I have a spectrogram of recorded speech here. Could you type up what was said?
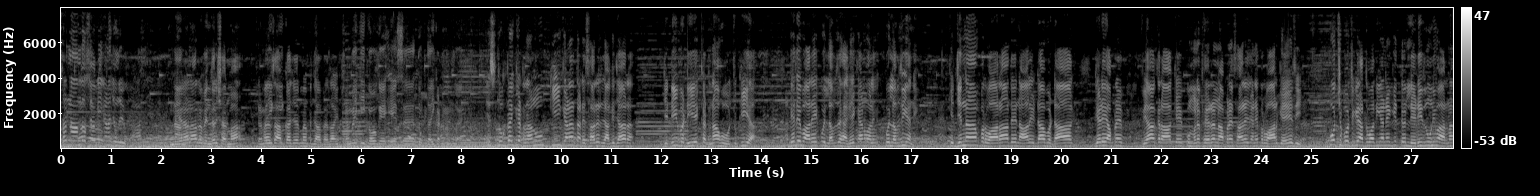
ਸਰ ਨਾਮ ਦੱਸੋ ਕੀ ਕਹਿਣਾ ਚਾਹੁੰਦੇ ਹੋ? ਮੇਰਾ ਨਾਮ ਰਵਿੰਦਰ ਸ਼ਰਮਾ ਸ਼ਰਮਾ। ਮੈਂ ਜੀ, ਸਾਬਕਾ ਚੇਅਰਮੈਨ ਪੰਜਾਬ ਦਾ ਸ਼ਰਮਾ ਜੀ ਕੀ ਕਹੋਗੇ ਇਸ ਦੁਖਦਾਈ ਘਟਨਾ ਨੂੰ ਲੈ ਕੇ? ਇਸ ਦੁਖਦਾਈ ਘਟਨਾ ਨੂੰ ਕੀ ਕਹਿਣਾ ਤੁਹਾਡੇ ਸਾਰੇ ਜੱਗ ਜਾਹਰ ਆ? ਜਿੱਡੀ ਵੱਡੀ ਇਹ ਘਟਨਾ ਹੋ ਚੁੱਕੀ ਆ ਇਹਦੇ ਬਾਰੇ ਕੋਈ ਲਫ਼ਜ਼ ਹੈਗੇ ਕਹਿਣ ਵਾਲੇ? ਕੋਈ ਲਫ਼ਜ਼ ਹੀ ਹੈ ਨਹੀਂ। ਕਿ ਜਿਨ੍ਹਾਂ ਪਰਿਵਾਰਾਂ ਦੇ ਨਾਲ ਐਡਾ ਵੱਡਾ ਜਿਹੜੇ ਆਪਣੇ ਵਿਆਹ ਕਰਾ ਕੇ ਘੁੰਮਣ ਫਿਰਨ ਆਪਣੇ ਸਾਰੇ ਜਣੇ ਪਰਿਵਾਰ ਗਏ ਸੀ ਪੁੱਛ ਪੁੱਛ ਕੇ ਅੱਤਵਾਦੀਆਂ ਨੇ ਕਿ ਤੇ ਲੇਡੀਜ਼ ਨੂੰ ਨਹੀਂ ਮਾਰਨਾ?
